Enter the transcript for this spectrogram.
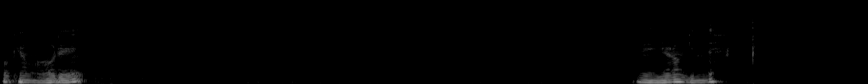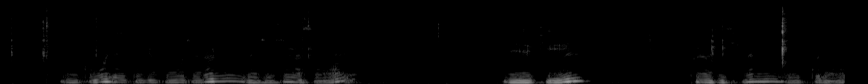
포켓몬 거래 네, 11개인데 네, 고무줄 때는 고무줄은 네, 조심해서 네, 이렇게 풀어주시면 되겠고요.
